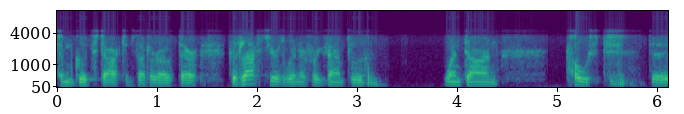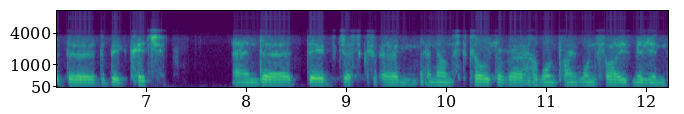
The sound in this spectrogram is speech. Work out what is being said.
some good startups that are out there. Because last year's winner, for example, went on post the, the, the big pitch. And uh, they've just um, announced closure of a 1.15 million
